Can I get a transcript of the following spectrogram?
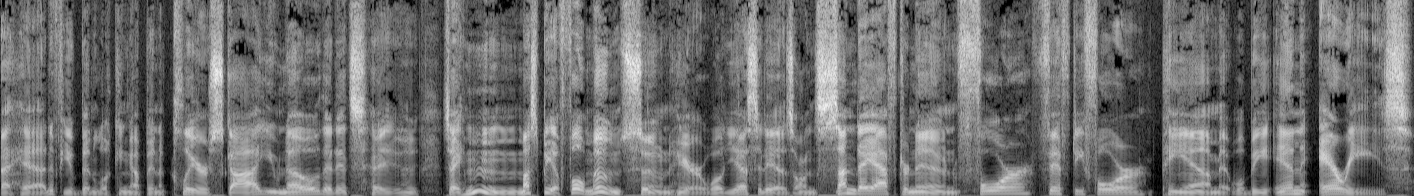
ahead. If you've been looking up in a clear sky, you know that it's say, hmm, must be a full moon soon here. Well, yes, it is. On Sunday afternoon, 4:54 p.m. It will be in Aries.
